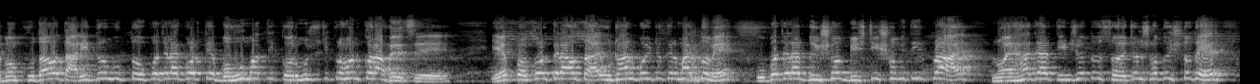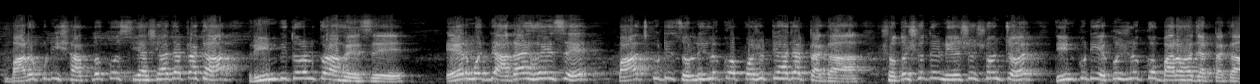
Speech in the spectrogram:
এবং ক্ষুধা ও দারিদ্র্যমুক্ত উপজেলা গড়তে বহুমাত্রিক কর্মসূচি গ্রহণ করা হয়েছে। এ প্রকল্পের আওতায় উঠান বৈঠকের মাধ্যমে উপজেলার দুইশো বিশটি সমিতির প্রায় নয় হাজার তিনশত ছয় জন সদস্যদের বারো কোটি সাত লক্ষ ছিয়াশি হাজার টাকা ঋণ বিতরণ করা হয়েছে। এর মধ্যে আদায় হয়েছে পাঁচ কোটি চল্লিশ লক্ষ পঁয়ষট্টি হাজার টাকা। সদস্যদের নিজস্ব সঞ্চয় তিন কোটি একুশ লক্ষ বারো হাজার টাকা।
